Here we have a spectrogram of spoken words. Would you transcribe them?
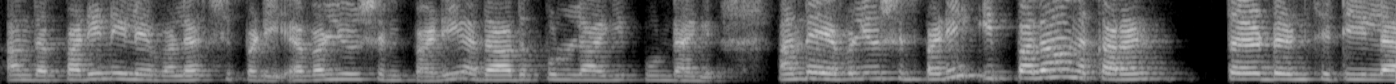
அந்த படிநிலை வளர்ச்சி படி எவல்யூஷன் படி அதாவது புல்லாகி பூண்டாகி அந்த எவல்யூஷன் படி இப்பதான் அந்த கரண்ட் தேர்ட் டென்சிட்டியில்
